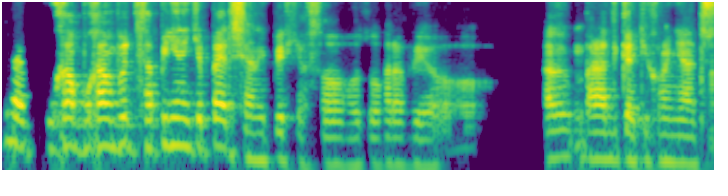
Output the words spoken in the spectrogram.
Ναι, που, που είχαμε πει ότι θα πήγαινε και πέρσι αν υπήρχε αυτό το βραβείο. Παρά την κακή χρονιά της.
